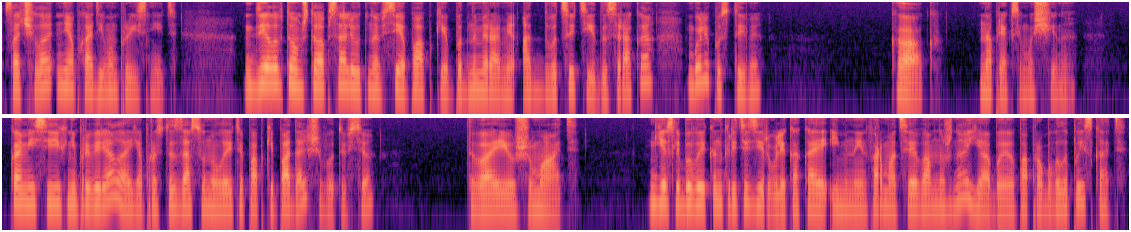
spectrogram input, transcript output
сочла необходимым прояснить. Дело в том, что абсолютно все папки под номерами от 20 до 40 были пустыми. «Как?» — напрягся мужчина. «Комиссия их не проверяла, а я просто засунула эти папки подальше, вот и все». «Твою ж мать!» «Если бы вы конкретизировали, какая именно информация вам нужна, я бы попробовала поискать».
